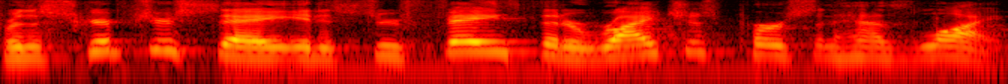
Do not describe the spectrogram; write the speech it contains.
For the scriptures say it is through faith that a righteous person has life.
